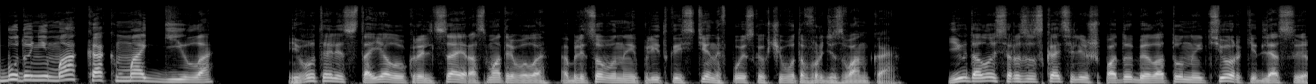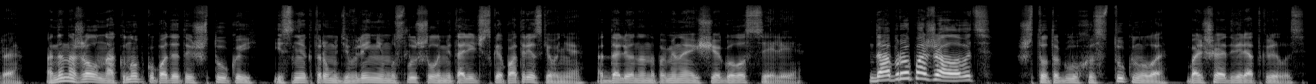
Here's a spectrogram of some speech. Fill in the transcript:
«Буду нема, как могила». И вот Элис стояла у крыльца и рассматривала облицованные плиткой стены в поисках чего-то вроде звонка. Ей удалось разыскать лишь подобие латунной терки для сыра, она нажала на кнопку под этой штукой и с некоторым удивлением услышала металлическое потрескивание, отдаленно напоминающее голос Селии. «Добро пожаловать!» Что-то глухо стукнуло, большая дверь открылась.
